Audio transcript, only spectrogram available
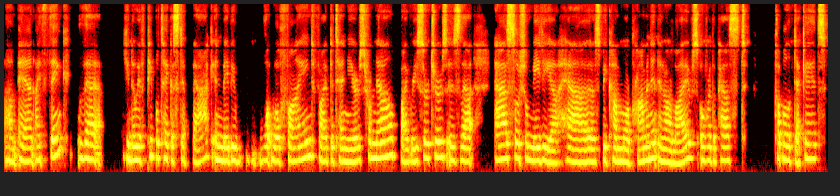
Um, and I think that you know if people take a step back and maybe what we'll find five to ten years from now by researchers is that as social media has become more prominent in our lives over the past couple of decades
